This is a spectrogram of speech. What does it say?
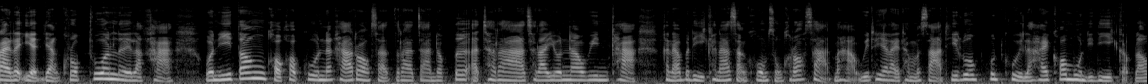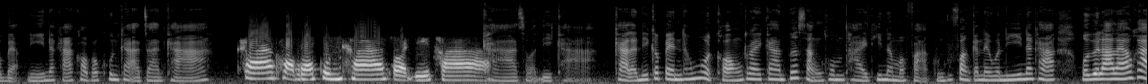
รายละเอียดอย่างครบถ้วนเลยล่ะค่ะ วันนี้ต้องขอขอบคุณนะคะ รองศาสตราจารย์ ดร อัชราชรายนนาวินค่ะ คณะบดีคณะสังคมสงเคราะห์ศาสตร์มหาวิทยาลัยธรรมศาสตร์ที่ร่วมพูดคุยและให้ข้อมูลดีๆ กับเราแบบนี้นะคะ ขอบพระคุณค่ะอาจารย์ค่ะค่ะ ขอบพระคุณค่ะ สวัสดีค่ะ ค่ะ สวัสดีค่ะค่ะและนี่ก็เป็นทั้งหมดของรายการเพื่อสังคมไทยที่นำมาฝากคุณผู้ฟังกันในวันนี้นะคะ หมดเวลาแล้วค่ะ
